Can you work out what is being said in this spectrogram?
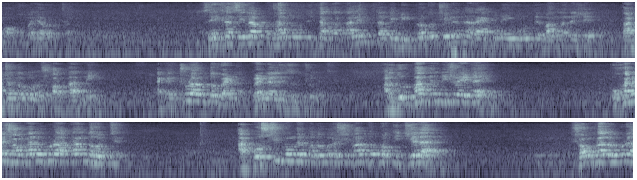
কক্সবাজার অঞ্চল? শেখ হাসিনা প্রধানমন্ত্রী থাকাকালীন তাকে বিব্রত ছিলেন আর এখন এই মুহূর্তে বাংলাদেশে কার্যত কোনো সরকার নেই। একটা চূড়ান্ত ভ্যান্ডালিজম চলেছে। আর দুর্ভাগ্যের বিষয় এটাই, ওখানে সংখ্যালঘুরা আক্রান্ত হচ্ছে। আর পশ্চিমবঙ্গের কতগুলো সীমান্তবর্তী জেলায় সংখ্যালঘুরা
